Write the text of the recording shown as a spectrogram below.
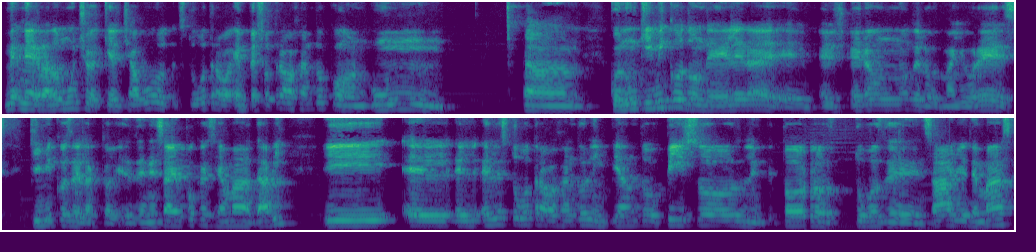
me, me, agradó mucho que el chavo estuvo empezó trabajando con un um, con un químico donde él era, el, era uno de los mayores químicos de la actualidad, en esa época se llama Davi, y él, él, él, estuvo trabajando limpiando pisos, limpi todos los tubos de ensayo y demás,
